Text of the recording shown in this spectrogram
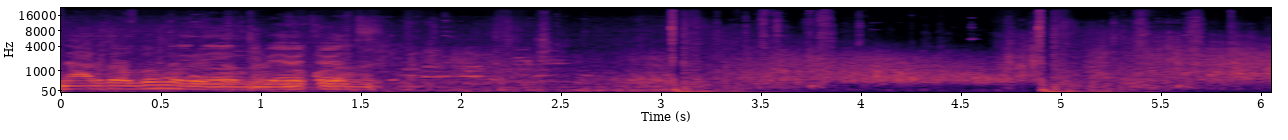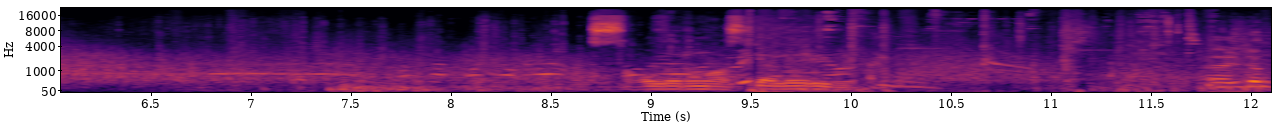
Nerede olduğunu da belli olmuyor. evet, evet. Saldırın askerleri. Öldüm.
